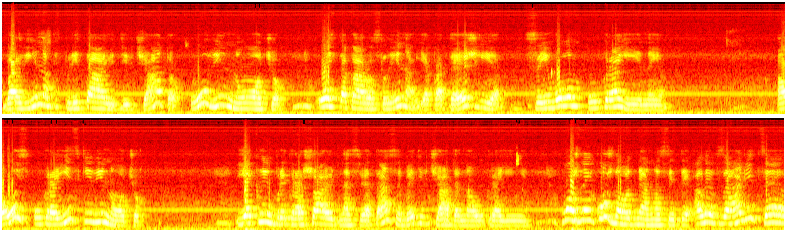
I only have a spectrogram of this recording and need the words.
Барвінок вплітають дівчата у віночок. Ось така рослина, яка теж є символом України. А ось український віночок, яким прикрашають на свята себе дівчата на Україні. Можна і кожного дня носити, але взагалі це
